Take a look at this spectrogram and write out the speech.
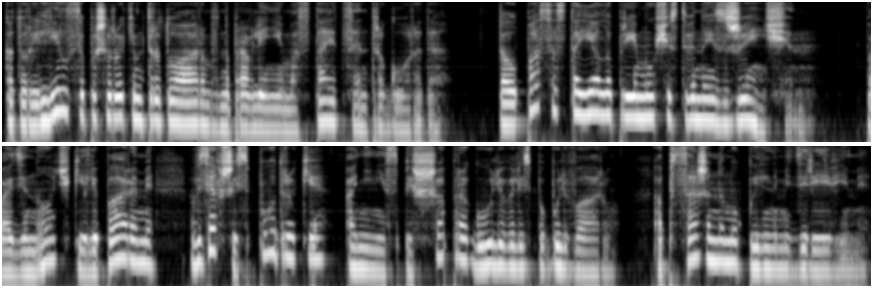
который лился по широким тротуарам в направлении моста и центра города. Толпа состояла преимущественно из женщин. Поодиночке или парами, взявшись под руки, они не спеша прогуливались по бульвару, обсаженному пыльными деревьями,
